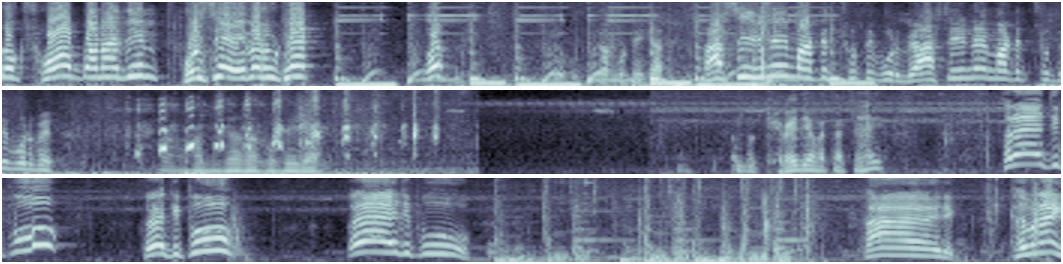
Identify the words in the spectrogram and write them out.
তোকে সব বানাই দিম। হইছে এবার উঠে। ওঠ। আসি নেই মাটির ছুটি পড়বে আসি নেই মাটির ছুটি পড়বে। খেলে যাওয়া চাচ্ছে রে ওরে দীপু ওরে দীপু ওরে দীপু খেলব নাই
